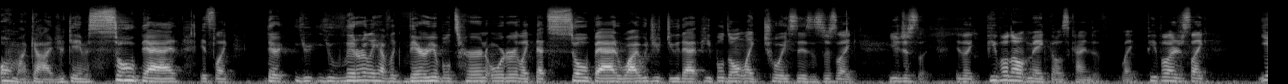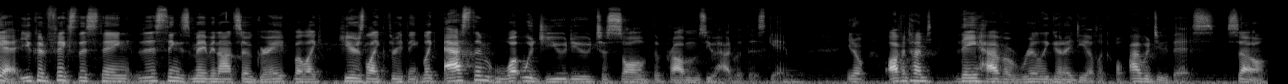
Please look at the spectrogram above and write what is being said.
oh my god, your game is so bad. It's like there, you you literally have like variable turn order. Like that's so bad. Why would you do that? People don't like choices. It's just like you just like, like people don't make those kinds of like people are just like yeah, you could fix this thing. This thing's maybe not so great, but like here's like three things. Like ask them what would you do to solve the problems you had with this game. You know, oftentimes they have a really good idea of like, oh, I would do this. So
